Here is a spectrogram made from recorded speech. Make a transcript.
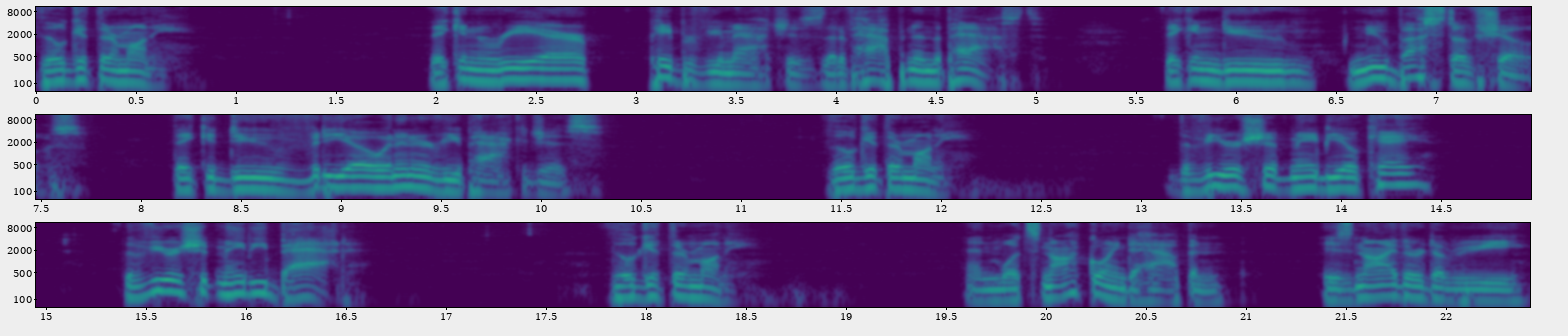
they'll get their money. They can re air pay per view matches that have happened in the past. They can do new best of shows. They could do video and interview packages. They'll get their money. The viewership may be okay. The viewership may be bad. They'll get their money. And what's not going to happen is neither WWE,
